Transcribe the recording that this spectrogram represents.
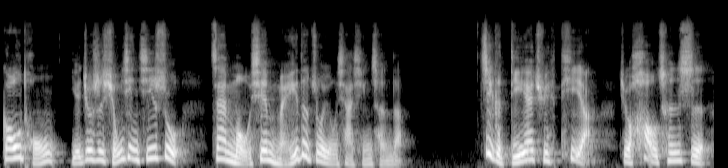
睾酮，也就是雄性激素，在某些酶的作用下形成的。这个 DHT 啊，就号称是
